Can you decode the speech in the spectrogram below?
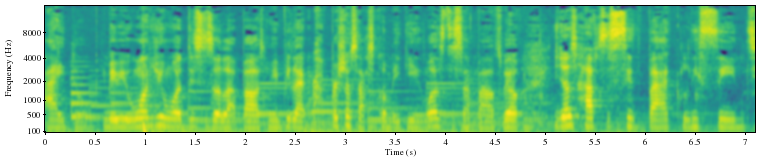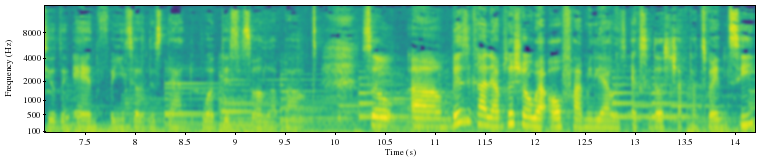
Idol. You may be wondering what this is all about. You may be like, ah, Precious has come again. What's this about? Well, you just have to sit back, listen till the end for you to understand what this is all about. So, um, basically, I'm so sure we're all familiar with Exodus chapter 20,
